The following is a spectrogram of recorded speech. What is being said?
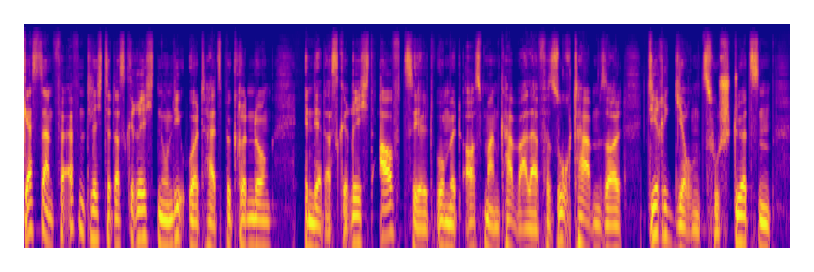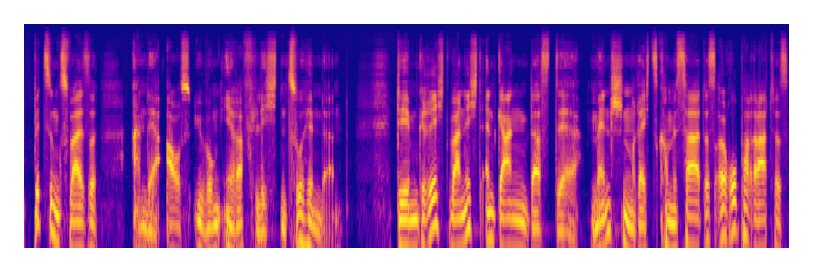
Gestern veröffentlichte das Gericht nun die Urteilsbegründung, in der das Gericht aufzählt, womit Osman Kavala versucht haben soll, die Regierung zu stürzen bzw. an der Ausübung ihrer Pflichten zu hindern. Dem Gericht war nicht entgangen, dass der Menschenrechtskommissar des Europarates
